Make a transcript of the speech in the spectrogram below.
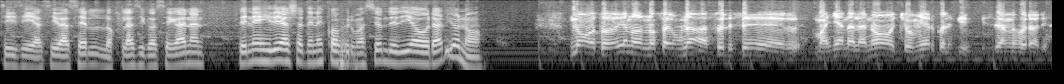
Sí, sí, así va a ser, los clásicos se ganan. ¿Tenés idea, ya tenés confirmación de día horario o no? No, todavía no, no sabemos nada, suele ser mañana a la noche o miércoles que, que se dan los horarios.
